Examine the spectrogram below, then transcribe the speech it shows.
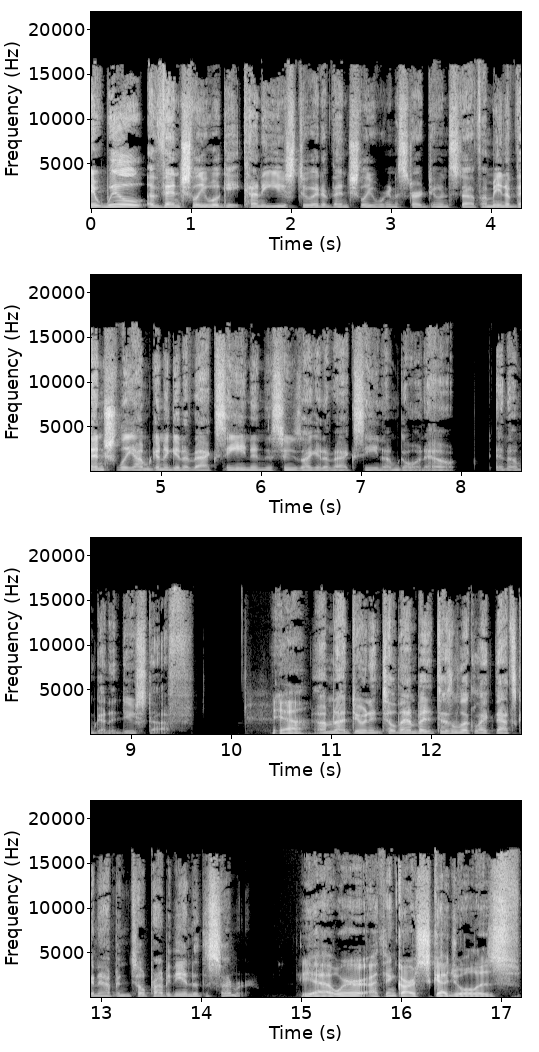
it will eventually we'll get kind of used to it. Eventually we're going to start doing stuff. I mean eventually i'm going to get a vaccine and as soon as i get a vaccine i'm going out and i'm going to do stuff. Yeah. i'm not doing it until then but it doesn't look like that's going to happen until probably the end of the summer. Yeah, we're I think our schedule is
